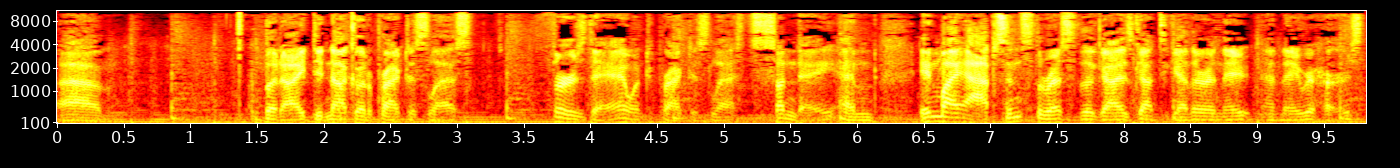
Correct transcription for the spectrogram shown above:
Um, but I did not go to practice last Thursday. I went to practice last Sunday, and in my absence, the rest of the guys got together and they and they rehearsed,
